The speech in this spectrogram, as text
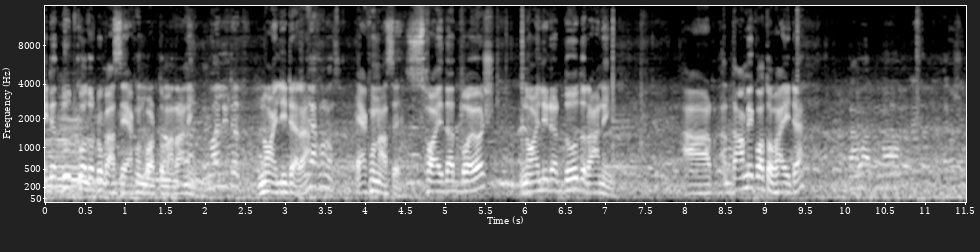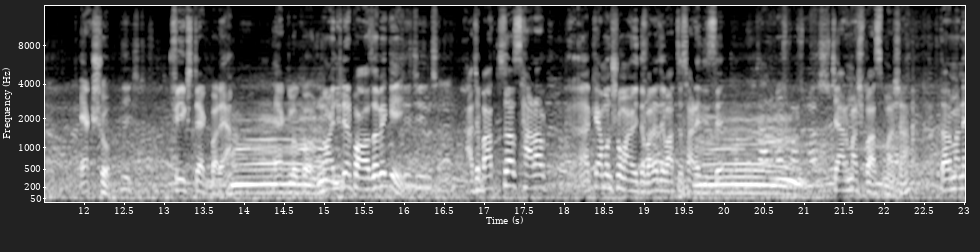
এটা দুধ কতটুকু আছে এখন বর্তমান রানিং? নয় লিটার। এখন আছে। ছয় দাঁত বয়স নয় লিটার দুধ রানিং। আর দামে কত ভাই এটা? একশো। ফিক্সড একবারে হ্যাঁ? এক লক্ষ। নয় লিটার পাওয়া যাবে কি? আচ্ছা বাচ্চা ছাড়ার কেমন সময় হতে পারে যে বাচ্চা ছাড়িয়ে দিচ্ছে চার মাস পাঁচ মাস। হ্যাঁ? তার মানে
